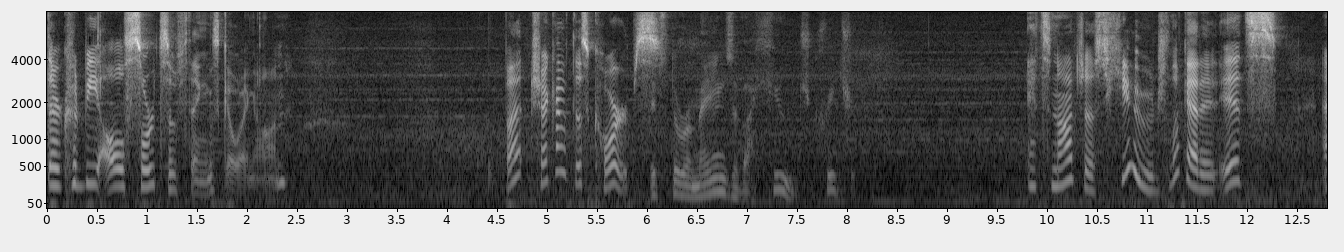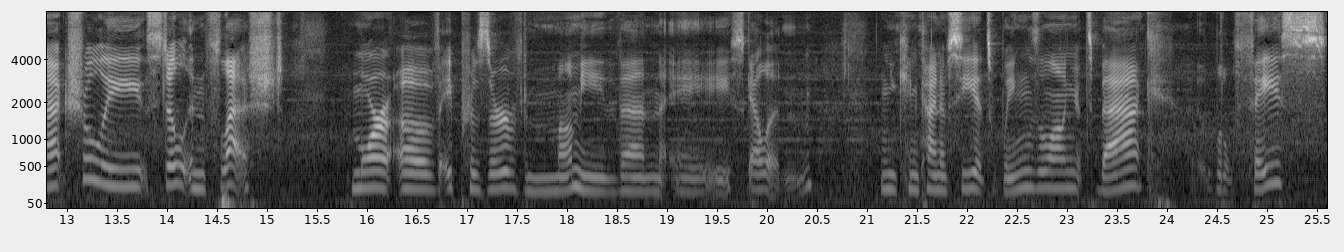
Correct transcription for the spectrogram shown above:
There could be all sorts of things going on. But check out this corpse. It's the remains of a huge creature. it's not just huge. Look at it. It's actually still enfleshed. More of a preserved mummy than a skeleton. And you can kind of see its wings along its back, little face.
